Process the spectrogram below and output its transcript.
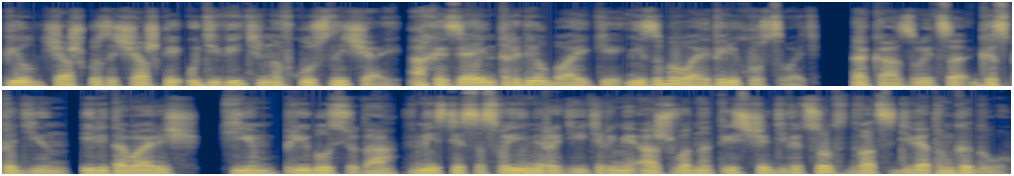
пил чашку за чашкой удивительно вкусный чай, а хозяин травил байки, не забывая перекусывать. Оказывается, господин или товарищ Ким прибыл сюда вместе со своими родителями аж в 1929 году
